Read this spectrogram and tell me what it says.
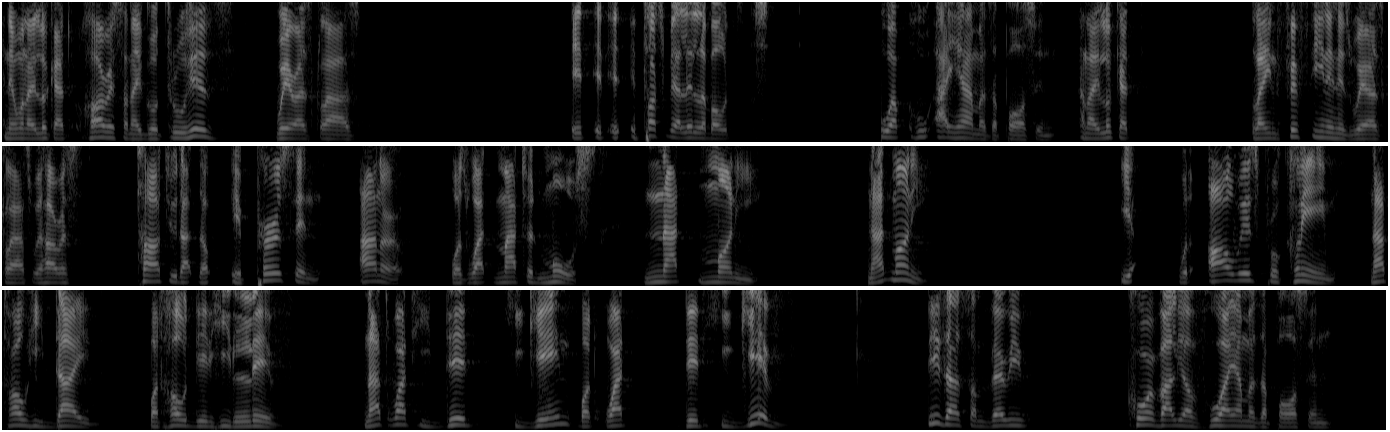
And then when I look at Horace and I go through his whereas class, it, it, it, it touched me a little about who, I- who I am as a person. And I look at line 15 in his whereas class where Horace taught you that the, a person honor was what mattered most, not money. Not money. He would always proclaim not how he died, but how did he live. Not what he did he gain, but what did he give. These are some very core value of who I am as a person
